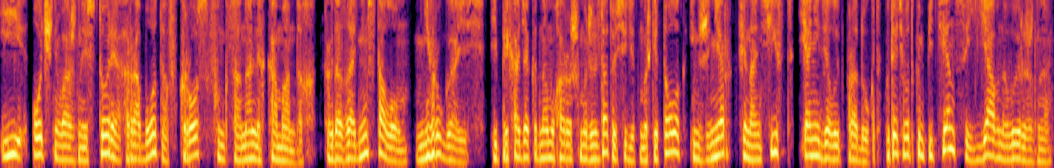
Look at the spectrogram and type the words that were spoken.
и очень важная история – работа в кросс-функциональных командах, когда за одним столом, не ругаясь, и приходя к одному хорошему результату, сидит маркетолог, инженер, финансист, и они делают продукт. Вот эти вот компетенции явно выражены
